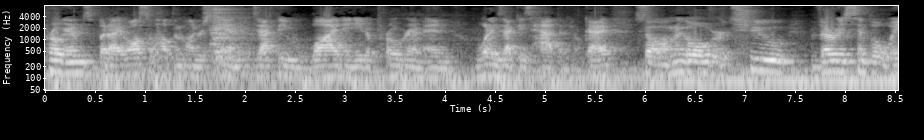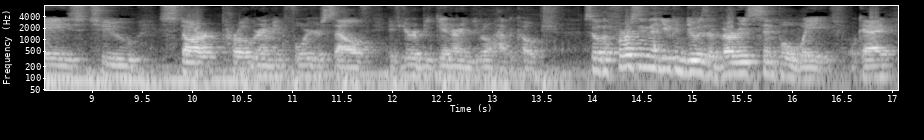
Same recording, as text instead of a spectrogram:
programs, but I also help them understand exactly why they need a program and what exactly is happening, okay? So I'm gonna go over two very simple ways to start programming for yourself if you're a beginner and you don't have a coach. So the first thing that you can do is a very simple wave, okay?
